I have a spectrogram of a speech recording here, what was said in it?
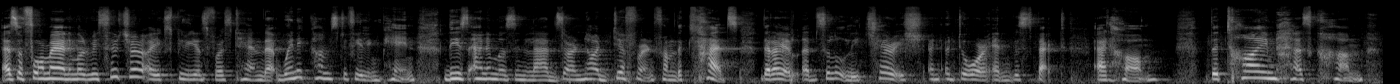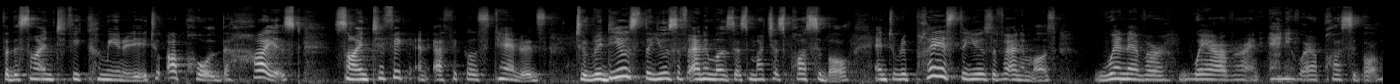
As a former animal researcher, I experienced firsthand that when it comes to feeling pain, these animals in labs are not different from the cats that I absolutely cherish and adore and respect at home. The time has come for the scientific community to uphold the highest scientific and ethical standards to reduce the use of animals as much as possible and to replace the use of animals whenever, wherever, and anywhere possible.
